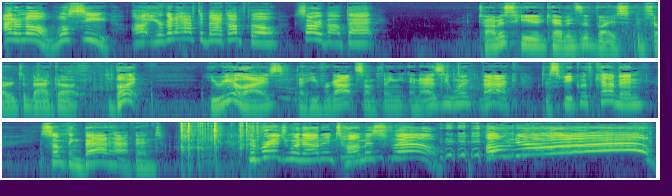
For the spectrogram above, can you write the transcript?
I don't know. We'll see. Uh, you're going to have to back up, though. Sorry about that. Thomas heeded Kevin's advice and started to back up. But he realized that he forgot something, and as he went back to speak with Kevin, something bad happened. The bridge went out and Thomas fell. Oh no!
